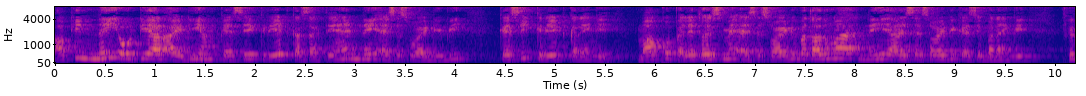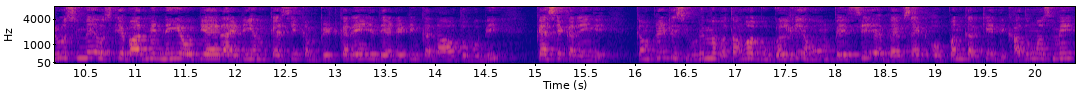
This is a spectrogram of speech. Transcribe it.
आपकी नई ओटीआर आईडी हम कैसे क्रिएट कर सकते हैं, नई एसएसओ आईडी भी। कैसे क्रिएट करेंगे? मैं आपको पहले तो इसमें एस एस आई डी बता दूँगा, नई एस एस आई डी कैसे बनाएँगे। फिर उसमें, उसके बाद में नई ओटीआर आईडी हम कैसे कंप्लीट करें, यदि एडिटिंग करना हो तो वो भी कैसे करेंगे। कंप्लीट इस वीडियो में बताऊँगा गूगल के होम पेज से वेबसाइट ओपन करके दिखा दूँगा उसमें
